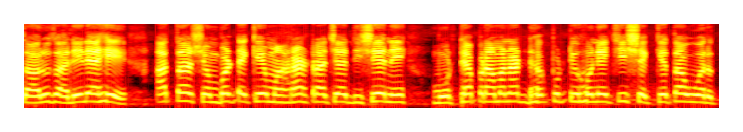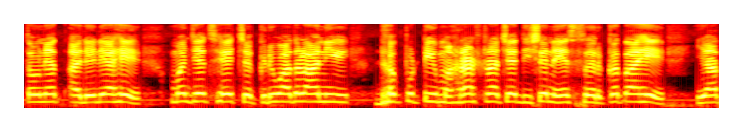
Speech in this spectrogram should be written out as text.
चालू झालेली आहे. आता शंभर टक्के महाराष्ट्राच्या दिशेने मोठ्या प्रमाणात ढगफुटी होण्याची शक्यता वर्तवण्यात आलेली आहे. म्हणजेच हे चक्रीवादळ आणि ढगफुटी महाराष्ट्राच्या दिशेने सरकत आहे. यात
